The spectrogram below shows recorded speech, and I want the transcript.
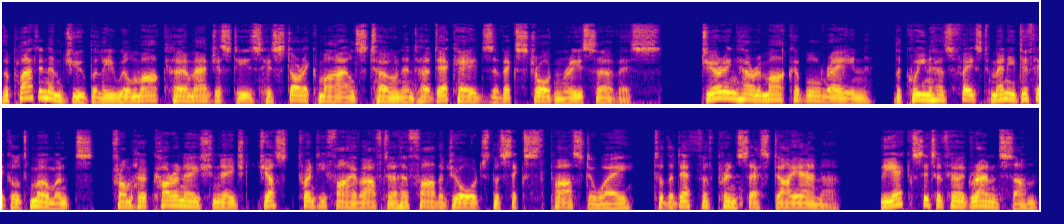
The Platinum Jubilee will mark Her Majesty's historic milestone and her decades of extraordinary service. During her remarkable reign, the Queen has faced many difficult moments, from her coronation aged just 25 after her father George VI passed away, to the death of Princess Diana. The exit of her grandson,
